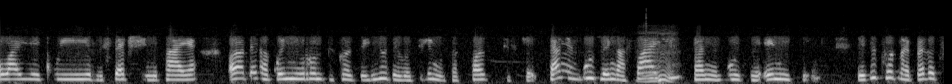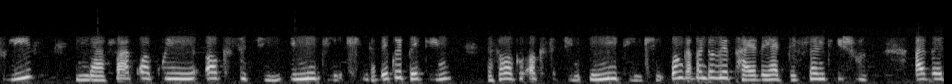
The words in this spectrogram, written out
owaye kwi-reception phaya ababeka kwenye room because they knew they were dealing with a positive case. Zange ngibuzwe ngafaki, zange ngibuzwe anything. They just told my brother to leave ndafakwa kwi-oxygen immediately ndabekwa ebhedini ndafakwa kwi-oxygen immediately bonke abantu bephaya they had different issues other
